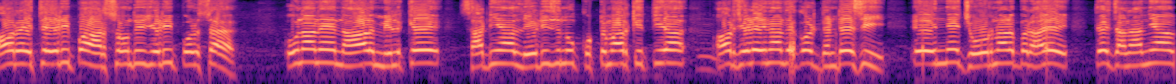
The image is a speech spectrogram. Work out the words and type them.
ਔਰ ਇੱਥੇ ਜਿਹੜੀ ਭਾਰਸੋਂ ਦੀ ਜਿਹੜੀ ਪੁਲਿਸ ਹੈ ਉਹਨਾਂ ਨੇ ਨਾਲ ਮਿਲ ਕੇ ਸਾਡੀਆਂ ਲੇਡੀਜ਼ ਨੂੰ ਕੁੱਟਮਾਰ ਕੀਤੀ ਆ ਔਰ ਜਿਹੜੇ ਇਹਨਾਂ ਦੇ ਕੋਲ ਡੰਡੇ ਸੀ ਇਹ ਇੰਨੇ ਜ਼ੋਰ ਨਾਲ ਭਰਾਏ ਤੇ ਜਨਾਨੀਆਂ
